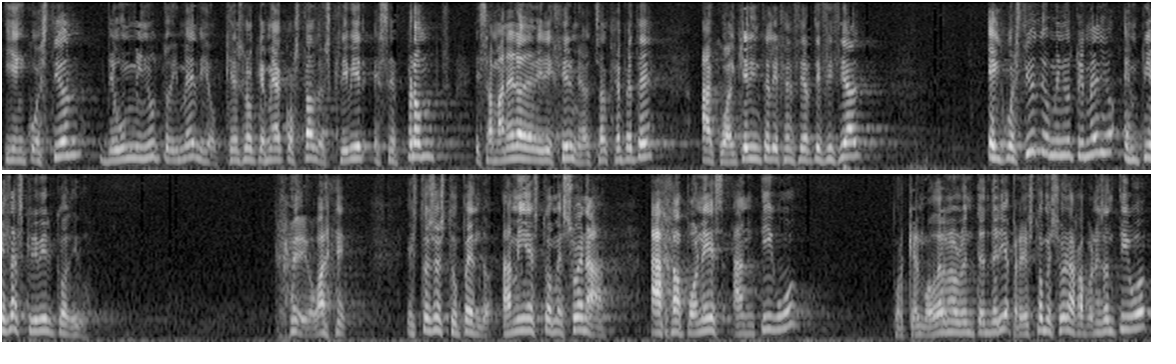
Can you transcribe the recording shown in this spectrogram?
Y en cuestión de un minuto y medio, que es lo que me ha costado escribir ese prompt, esa manera de dirigirme al chat GPT, a cualquier inteligencia artificial, en cuestión de un minuto y medio empieza a escribir código. digo, vale, esto es estupendo. A mí esto me suena a japonés antiguo, porque el moderno lo entendería, pero esto me suena a japonés antiguo.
